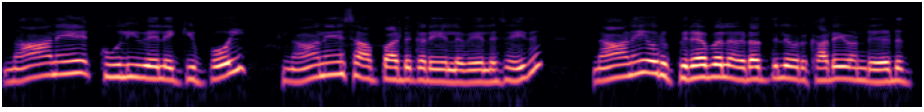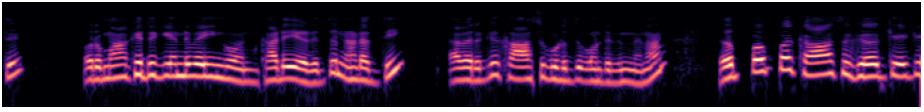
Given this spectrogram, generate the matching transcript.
நானே கூலி வேலைக்கு போய் நானே சாப்பாட்டு கடையில் வேலை செய்து நானே ஒரு பிரபல இடத்துல ஒரு கடை ஒன்று எடுத்து ஒரு மார்க்கெட்டுக்கு என்று வைங்கோன் கடையை எடுத்து நடத்தி அவருக்கு காசு கொடுத்து கொண்டிருந்தேன் நான். எப்பப்போ காசு கேட்க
